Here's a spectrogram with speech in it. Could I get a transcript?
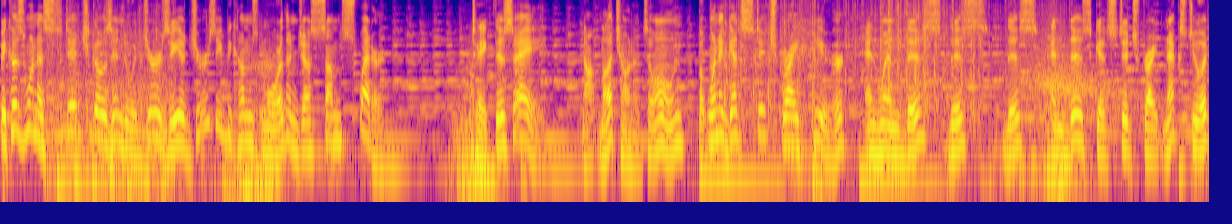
Because when a stitch goes into a jersey, a jersey becomes more than just some sweater. Take this A. Not much on its own, but when it gets stitched right here, and when this, this, this, and this gets stitched right next to it,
